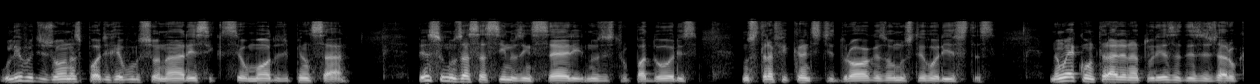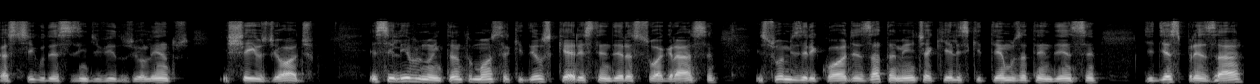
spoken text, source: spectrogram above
o livro de Jonas pode revolucionar esse seu modo de pensar. Pense nos assassinos em série, nos estrupadores, nos traficantes de drogas ou nos terroristas. Não é contrária à natureza desejar o castigo desses indivíduos violentos e cheios de ódio? Esse livro, no entanto, mostra que Deus quer estender a sua graça e sua misericórdia exatamente àqueles que temos a tendência de desprezar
